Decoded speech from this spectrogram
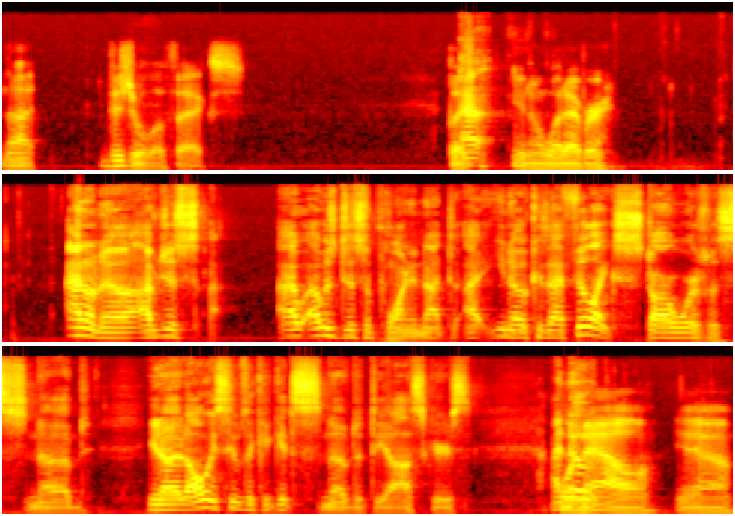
not visual effects but Uh, you know whatever I don't know. I'm just I, I was disappointed not to I, you know because I feel like Star Wars was snubbed. You know, it always seems like it gets snubbed at the Oscars. I well know. now yeah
